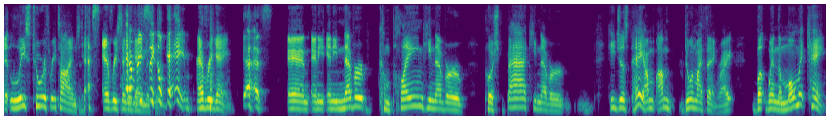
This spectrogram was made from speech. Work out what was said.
at least two or three times Yes. every single Every game. single year. game. every game Yes. and and he and he never complained he never pushed back he never he just hey i'm i'm doing my thing right but when the moment came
